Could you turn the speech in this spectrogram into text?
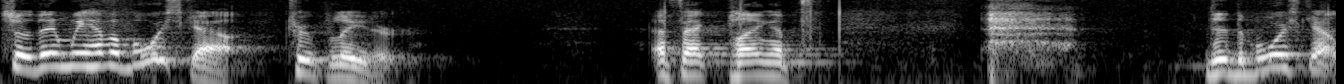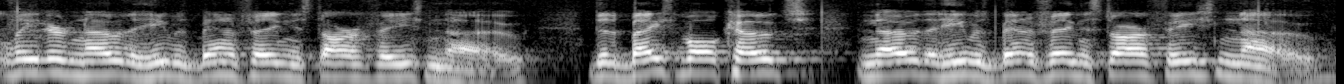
So then we have a Boy Scout troop leader. In fact, playing a. Did the Boy Scout leader know that he was benefiting the starfish? No. Did the baseball coach know that he was benefiting the starfish? No.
